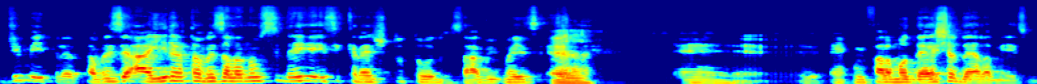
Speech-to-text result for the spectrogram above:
Dimitra. Talvez a Ira, talvez ela não se dê esse crédito todo, sabe? Mas é, uhum. é, é, como fala, modéstia dela mesmo.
